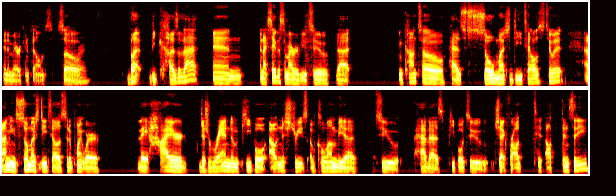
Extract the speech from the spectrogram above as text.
in American films. So, Right. but because of that, and and I say this in my review too, that Encanto has so much details to it, and I mean so much details to the point where they hired just random people out in the streets of Colombia to have as people to check for authe- authenticity,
